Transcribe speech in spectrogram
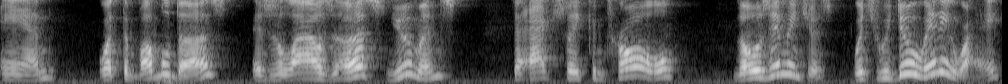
And what the bubble does is it allows us humans to actually control those images, which we do anyway.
